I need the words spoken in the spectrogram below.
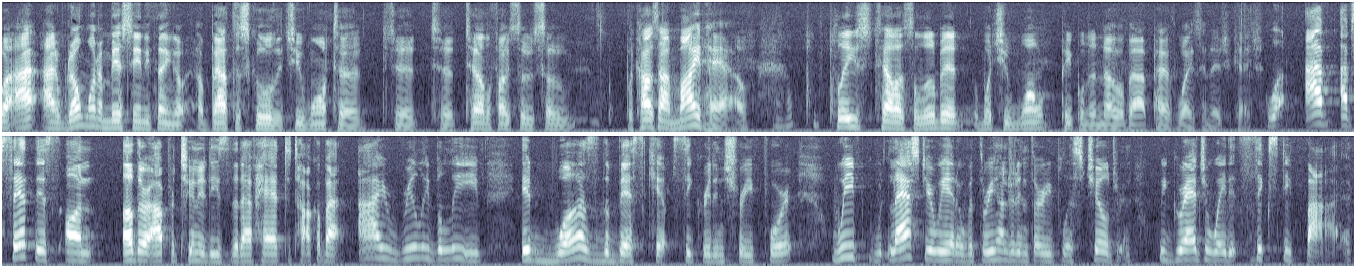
Well, I, I don't want to miss anything about the school that you want to, to, to tell the folks. So, so because I might have, Mm-hmm. p- please tell us a little bit what you want people to know about Pathways in Education. Well, I've, I've said this on other opportunities that I've had to talk about. I really believe it was the best kept secret in Shreveport. We last year we had over 330 plus children. We graduated 65.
